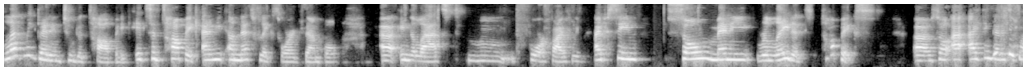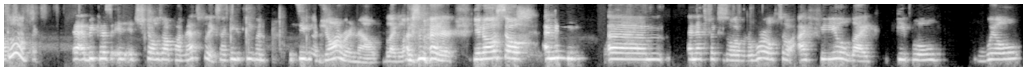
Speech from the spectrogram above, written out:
let me get into the topic. It's a topic, and on Netflix, for example, uh, in the last mm, four or five weeks, I've seen so many related topics. Uh, so I, I think that This it's good. because it, it shows up on Netflix. I think it's even it's even a genre now, Black Lives Matter. You know, so I mean, um, and Netflix is all over the world. So I feel like people will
